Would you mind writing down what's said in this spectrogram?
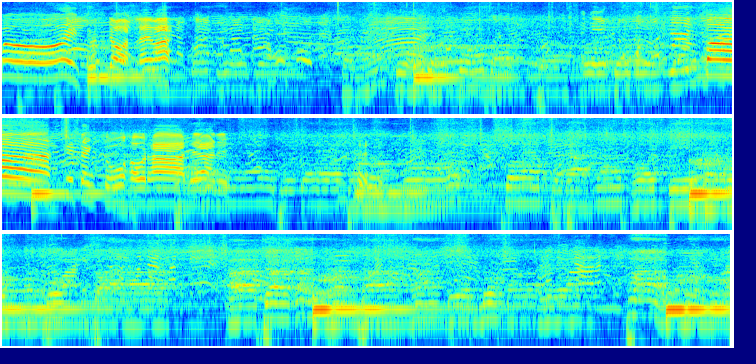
โอ้ยสุดยอดเลยวะบ้าคือแต่งตัวเขาทาแท้นี่ อาจจะนั่งทางทางเดินลงมาแรงข้าเดินด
